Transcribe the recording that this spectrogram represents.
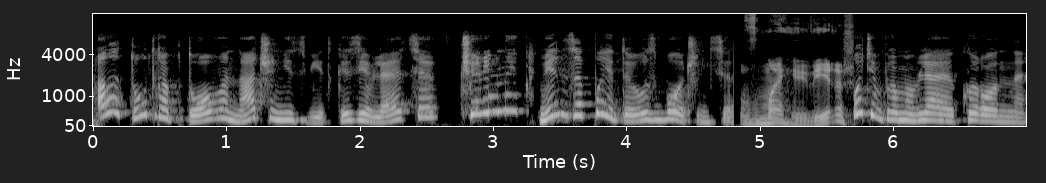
Але тут раптово, наче ні звідки, з'являється чарівник. Він запитує у збочинця. В магію віриш? Потім промовляє коронне.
